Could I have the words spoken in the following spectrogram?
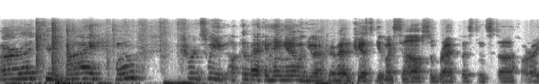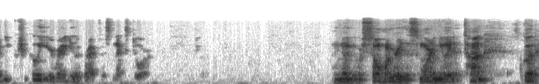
All right, cutie pie. Well, short and sweet. I'll come back and hang out with you after I've had a chance to get myself some breakfast and stuff. All right, you should go eat your regular breakfast next door. I know you were so hungry this morning. You ate a ton. It's good.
